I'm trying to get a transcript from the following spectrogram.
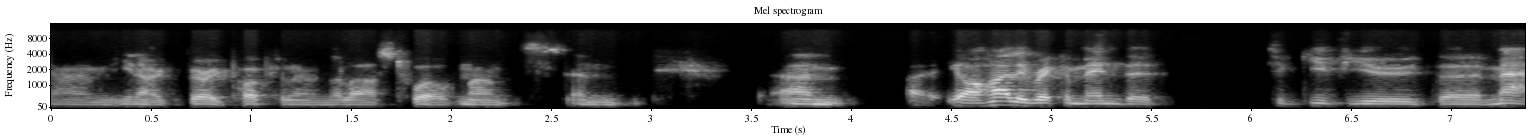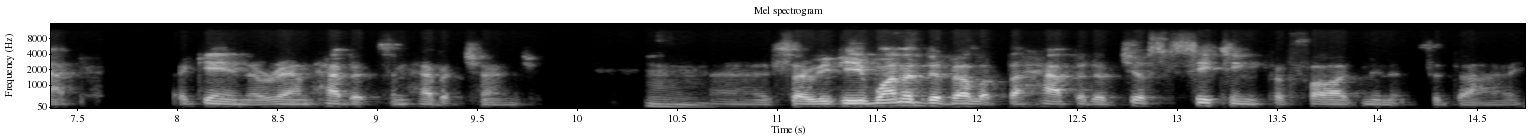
um, you know very popular in the last 12 months. And um, I, I highly recommend it to give you the map again around habits and habit change Mm. Uh, so if you want to develop the habit of just sitting for five minutes a day,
